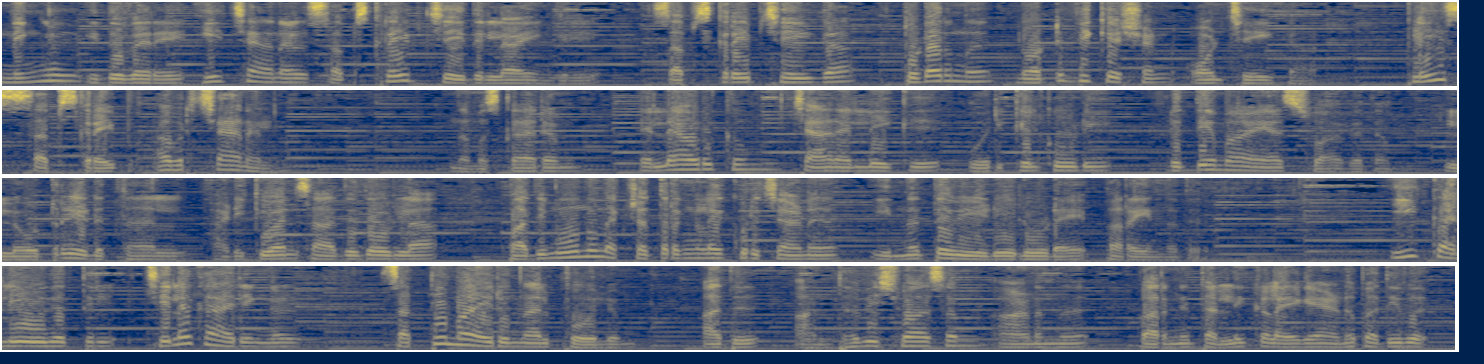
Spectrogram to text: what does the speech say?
നിങ്ങൾ ഇതുവരെ ഈ ചാനൽ സബ്സ്ക്രൈബ് ചെയ്തില്ല എങ്കിൽ സബ്സ്ക്രൈബ് ചെയ്യുക തുടർന്ന് നോട്ടിഫിക്കേഷൻ ഓൺ ചെയ്യുക. Please subscribe our channel. നമസ്കാരം. എല്ലാവർക്കും ചാനലിലേക്ക് ഒരിക്കൽ കൂടി ഹൃദ്യമായ സ്വാഗതം. ലോട്ടറി എടുത്താൽ അടിക്കുവാൻ സാധ്യതയുള്ള പതിമൂന്ന് നക്ഷത്രങ്ങളെക്കുറിച്ചാണ് ഇന്നത്തെ വീഡിയോയിലൂടെ പറയുന്നത്. ഈ കലിയുഗത്തിൽ ചില കാര്യങ്ങൾ സത്യമായിരുന്നാൽ പോലും അത് അന്ധവിശ്വാസം ആണെന്ന് പറഞ്ഞു തള്ളിക്കളയുകയാണ് പതിവ്.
